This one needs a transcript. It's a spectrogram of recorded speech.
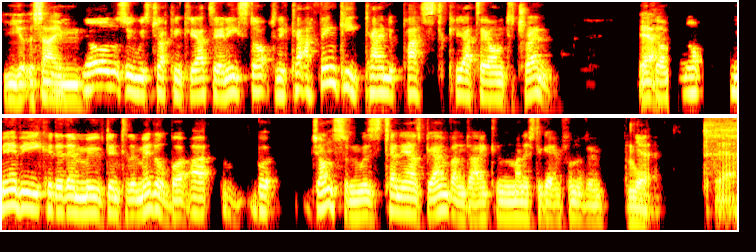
you got the same. Jones, who was tracking Kiate, and he stopped, and he, I think he kind of passed Kiate on to Trent. Yeah, So not, maybe he could have then moved into the middle, but uh, but Johnson was ten yards behind Van Dijk and managed to get in front of him. Yeah. yeah.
